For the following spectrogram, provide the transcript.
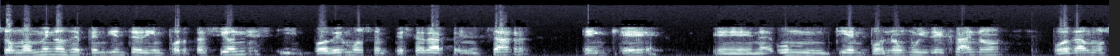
somos menos dependientes de importaciones y podemos empezar a pensar en que eh, en algún tiempo no muy lejano podamos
